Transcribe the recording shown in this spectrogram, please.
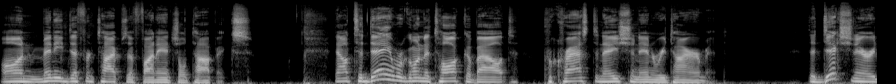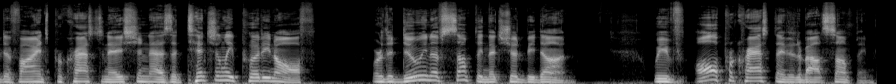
on many different types of financial topics. Now, today we're going to talk about procrastination in retirement. The dictionary defines procrastination as intentionally putting off or the doing of something that should be done. We've all procrastinated about something.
